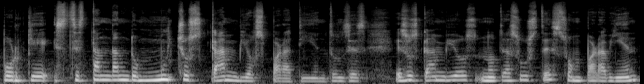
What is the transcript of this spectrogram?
porque se están dando muchos cambios para ti. Entonces, esos cambios, no te asustes, son para bien.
